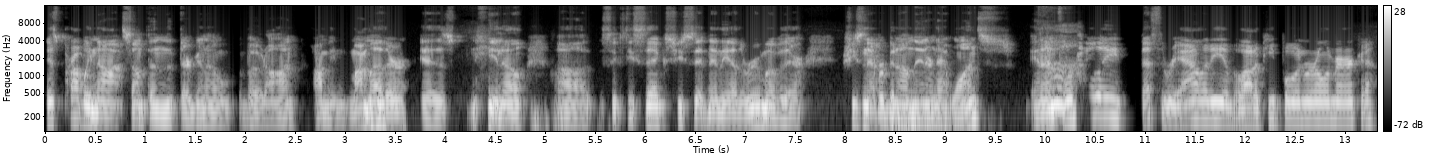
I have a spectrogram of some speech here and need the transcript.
is probably not something that they're going to vote on. I mean, my mm-hmm. mother is, you know, uh, 66. She's sitting in the other room over there. She's never been on the internet once. And unfortunately, that's the reality of a lot of people in rural America.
